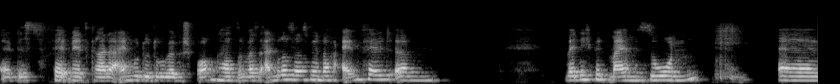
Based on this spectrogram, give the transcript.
Äh, das fällt mir jetzt gerade ein, wo du drüber gesprochen hast. Und was anderes, was mir noch einfällt, ähm, wenn ich mit meinem Sohn, äh,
